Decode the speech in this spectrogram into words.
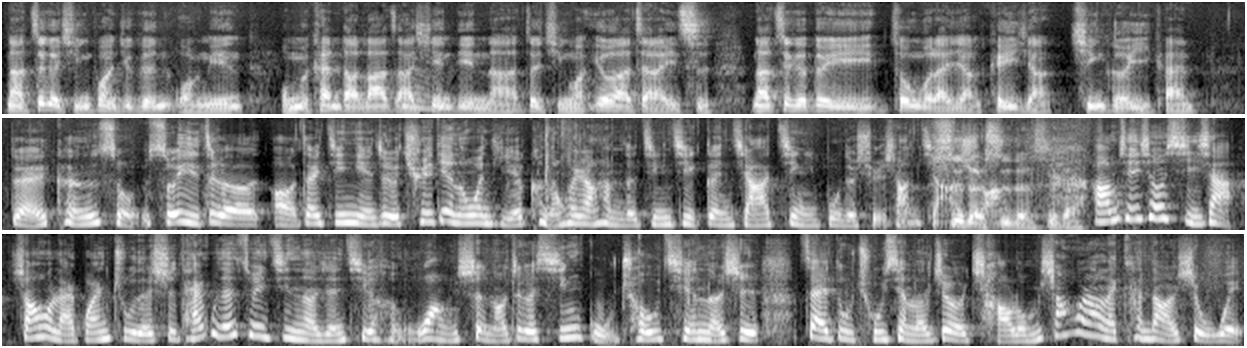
那这个情况就跟往年我们看到拉闸限电呐，这情况又要再来一次。那这个对于中国来讲，可以讲情何以堪？对，可能所所以这个呃，在今年这个缺电的问题，也可能会让他们的经济更加进一步的雪上加霜。是的，是的，是的。好，我们先休息一下，稍后来关注的是台股在最近呢人气很旺盛哦，这个新股抽签呢是再度出现了热潮了。我们稍后要来看到的是伟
